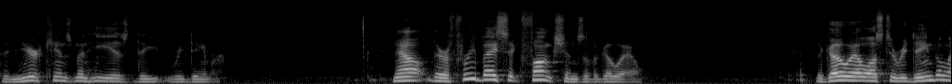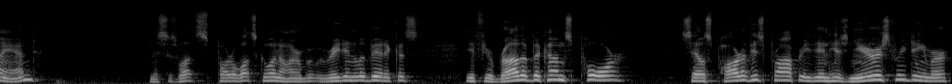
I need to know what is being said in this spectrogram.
the near kinsman, he is the Redeemer. Now, there are three basic functions of a Goel. The Goel was to redeem the land. This is what's part of what's going on here. We read in Leviticus if your brother becomes poor, sells part of his property, then his nearest redeemer,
